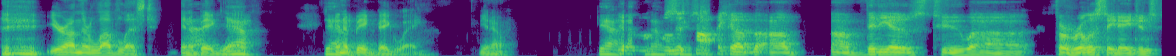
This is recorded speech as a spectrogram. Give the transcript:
you're on their love list in a big way. Yeah. yeah. In a big, big way. You know. Yeah. You know, no, on seriously. this topic of, of, of videos to uh, for real estate agents,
